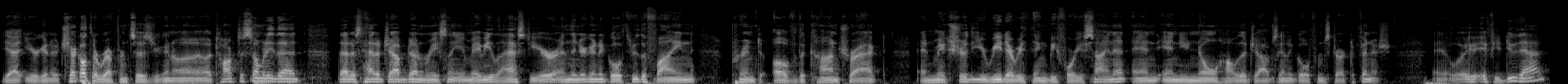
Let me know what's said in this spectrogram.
yeah, you're going to check out the references. You're going to talk to somebody that, that has had a job done recently, maybe last year, and then you're going to go through the fine print of the contract and make sure that you read everything before you sign it and, and you know how the job's going to go from start to finish. If you do that,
